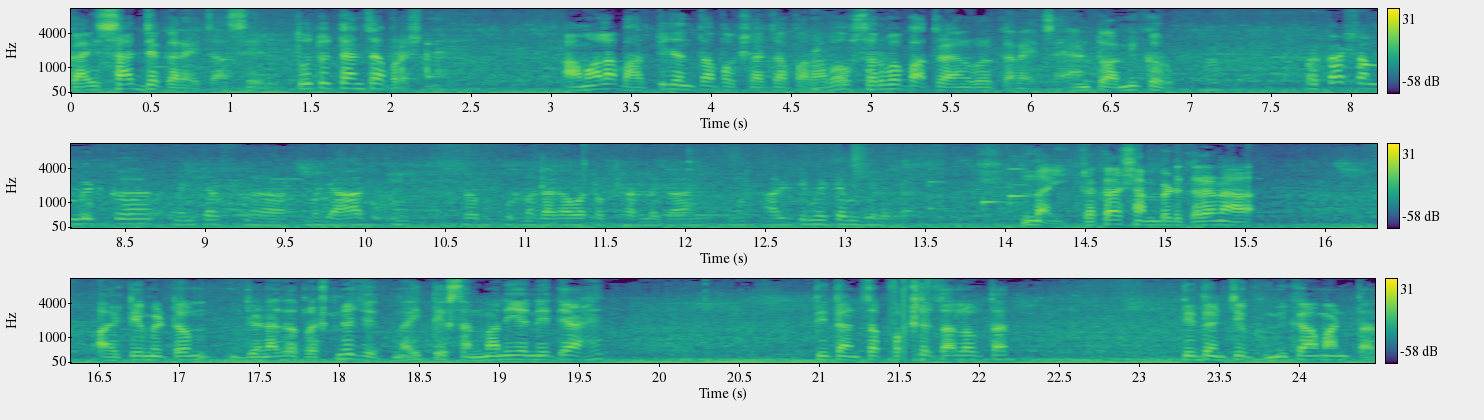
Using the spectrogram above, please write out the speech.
काही साध्य करायचं असेल तो तो त्यांचा प्रश्न आहे. आम्हाला भारतीय जनता पक्षाचा पराभव सर्व पातळ्यांवर करायचा आहे आणि तो आम्ही करू. प्रकाश आंबेडकर यांच्या म्हणजे आज संपूर्ण जागा वाटप ठरलं का अल्टिमेटम दिलं का? नाही प्रकाश आंबेडकरांना अल्टिमेटम देण्याचा प्रश्नच येत नाही. ते सन्माननीय नेते आहेत. ते त्यांचा पक्ष चालवतात. ते त्यांची भूमिका मांडतात.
